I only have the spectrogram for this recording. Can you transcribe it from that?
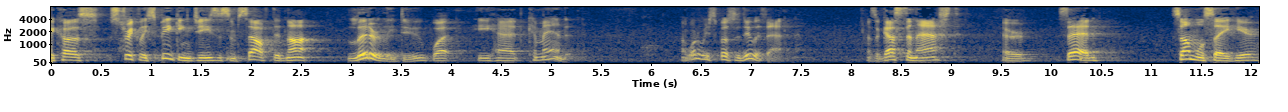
Because, strictly speaking, Jesus himself did not literally do what he had commanded. Now, what are we supposed to do with that? As Augustine asked, or said, some will say here,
